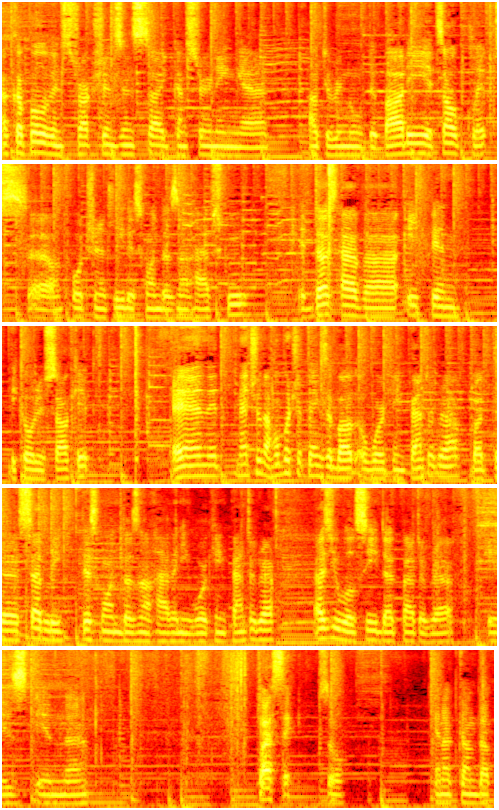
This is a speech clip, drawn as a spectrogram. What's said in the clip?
A couple of instructions inside concerning uh, how to remove the body. It's all clips. Uh, unfortunately, this one does not have screw. It does have a 8-pin decoder socket. And it mentioned a whole bunch of things about a working pantograph, but uh, sadly, this one does not have any working pantograph. As you will see, that pantograph is in uh, plastic, so cannot conduct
